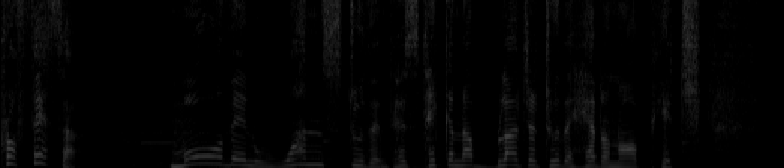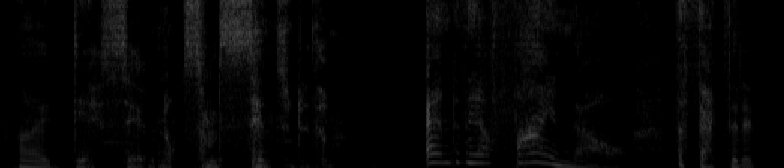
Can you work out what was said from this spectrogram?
Professor, more than one student has taken a bludger to the head on our pitch. I dare say it knocked some sense into them. And they're fine now. The fact that it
